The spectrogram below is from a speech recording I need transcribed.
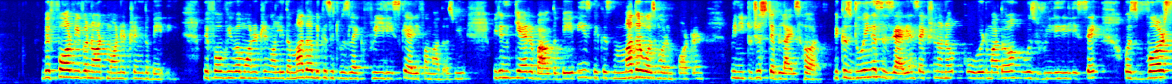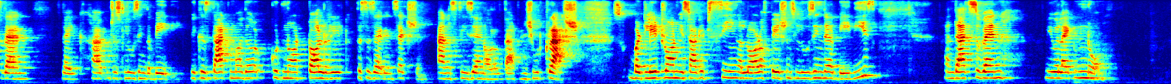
Before, we were not monitoring the baby. Before, we were monitoring only the mother because it was like really scary for mothers. We, we didn't care about the babies because the mother was more important we need to just stabilize her because doing a cesarean section on a covid mother who was really really sick was worse than like have, just losing the baby because that mother could not tolerate the cesarean section anesthesia and all of that and she would crash but later on we started seeing a lot of patients losing their babies. And that's when we were like no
